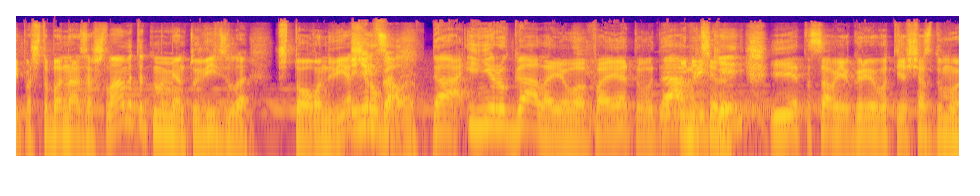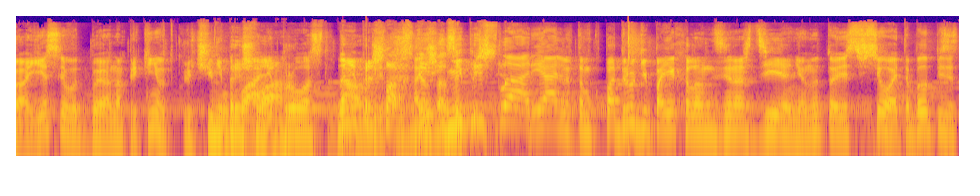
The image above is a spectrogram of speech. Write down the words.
Типа, чтобы она зашла в этот момент, увидела, что он вешается. ругала. Да, и не ругала его, поэтому, да, Имитирует. прикинь. И это самое, я говорю, вот я сейчас думаю, а если вот бы она, прикинь, вот ключи Не упали пришла. просто. Ну, да, не пришла, говорит, а Не пришла, реально, там к подруге поехала на день рождения. Ну, то есть все, это было пиздец.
